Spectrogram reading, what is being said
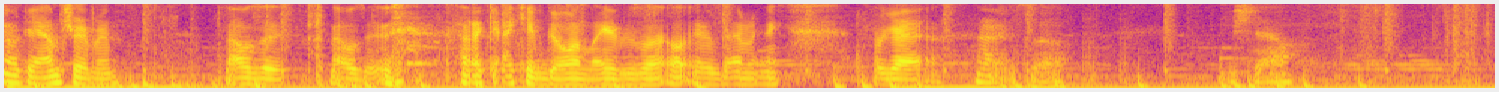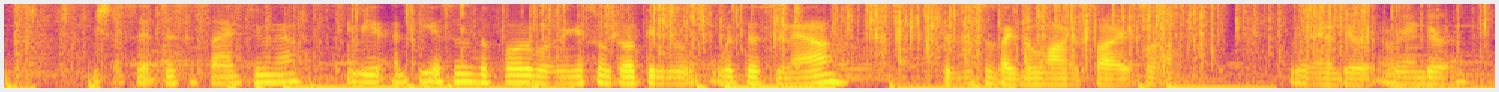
Okay, I'm tripping. That was it. That was it. I kept going like it was, uh, it was that many. I forgot. Alright, so we shall we shall set this aside too now. Maybe I guess this is the photo, but I guess we'll go through with this now. Because this is like the longest part, so we're gonna do it. We're gonna do it.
